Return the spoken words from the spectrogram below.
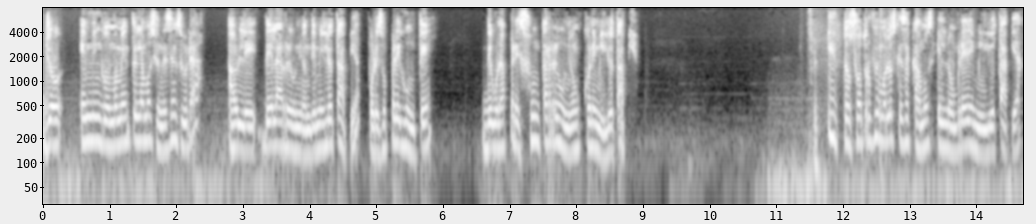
Yo en ningún momento en la moción de censura hablé de la reunión de Emilio Tapia, por eso pregunté de una presunta reunión con Emilio Tapia. Sí. Y nosotros fuimos los que sacamos el nombre de Emilio Tapia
